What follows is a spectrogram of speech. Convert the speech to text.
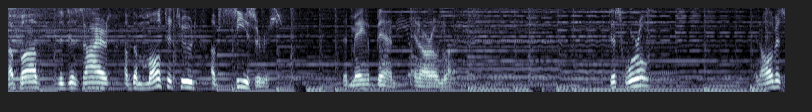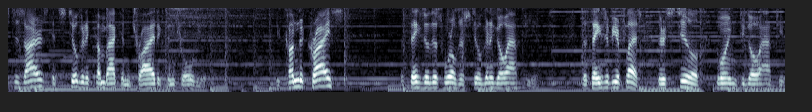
above the desires of the multitude of Caesars that may have been in our own life. This world and all of its desires, it's still going to come back and try to control you. You come to Christ, the things of this world are still going to go after you. The things of your flesh, they're still going to go after you.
